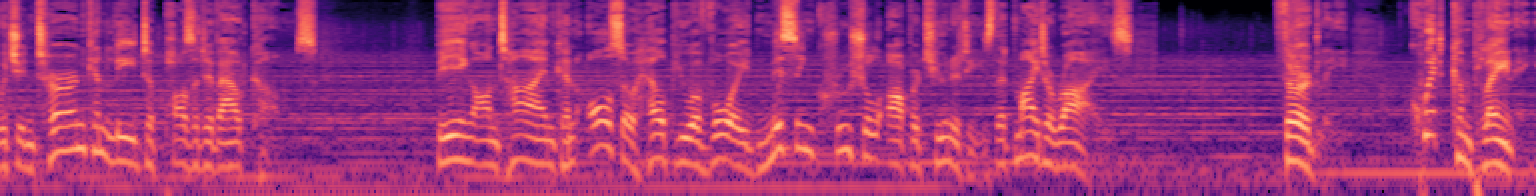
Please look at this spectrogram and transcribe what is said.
which in turn can lead to positive outcomes. Being on time can also help you avoid missing crucial opportunities that might arise. Thirdly, quit complaining.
